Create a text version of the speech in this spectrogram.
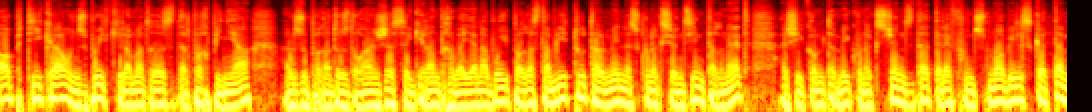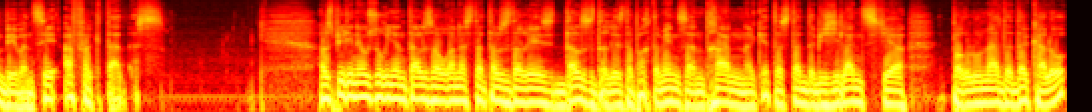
òptica uns 8 quilòmetres de Perpinyà. Els operadors d'Orange seguiran treballant avui per establir totalment les connexions d'internet, així com també connexions de telèfons mòbils que també van ser afectades. Els Pirineus Orientals hauran estat els darrers dels darrers departaments entrant en aquest estat de vigilància per l'onada de calor.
